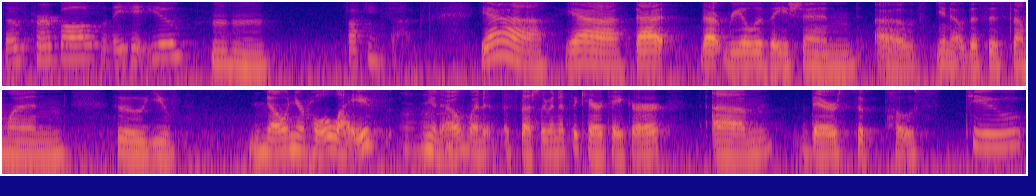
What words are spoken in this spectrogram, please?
those curveballs, when they hit you, Mm-hmm. fucking sucks. Yeah, yeah. That that realization of you know this is someone who you've known your whole life you know when it, especially when it's a caretaker um, they're supposed to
